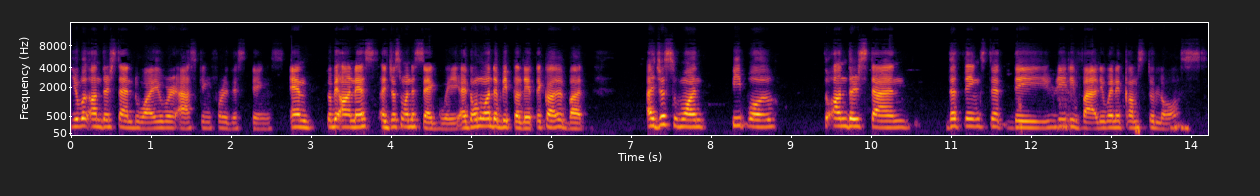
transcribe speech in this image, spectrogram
you will understand why we're asking for these things. And to be honest, I just want to segue. I don't want to be political, but I just want people to understand the things that they really value when it comes to laws.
